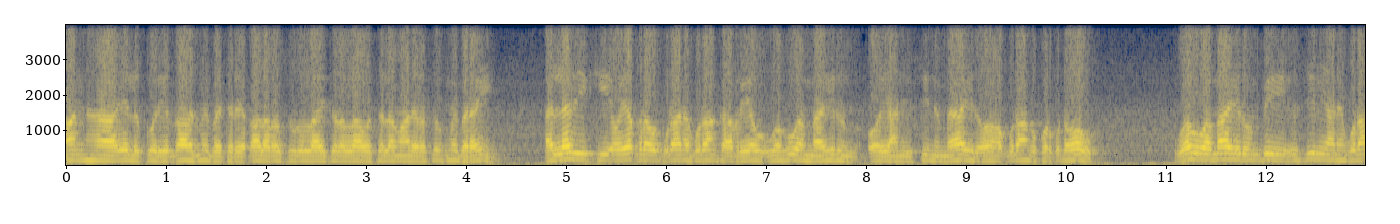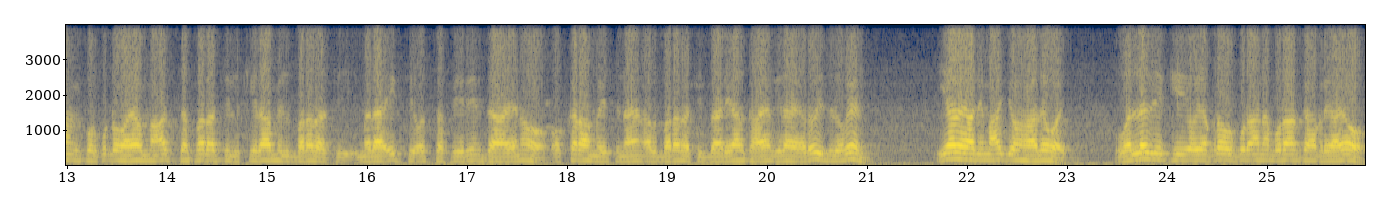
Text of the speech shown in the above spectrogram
canha ee la koriyey qaalat may bay tiri qaala rasuulu llahi sala allahu wasalam aleyh rasulka may barahin aladi kii oo yaqra' qur'aana qur'aanka akriyo wahuwa maahirun oo yani usiina maahir oo qur'aanka kor ku dhawow wahuwa maahirun bihi usiin yani qur'aanka kor ku dhawaayo maca asafarati alkiraami albararati malaa'igtii oo safiiriinta hayeno oo ka albararati baariyaalka hayan ilahay aroys ogeen iyada yani macajo ahaade way waladi kii oo yaqra' qur'aana qur'aanka akriyaayo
